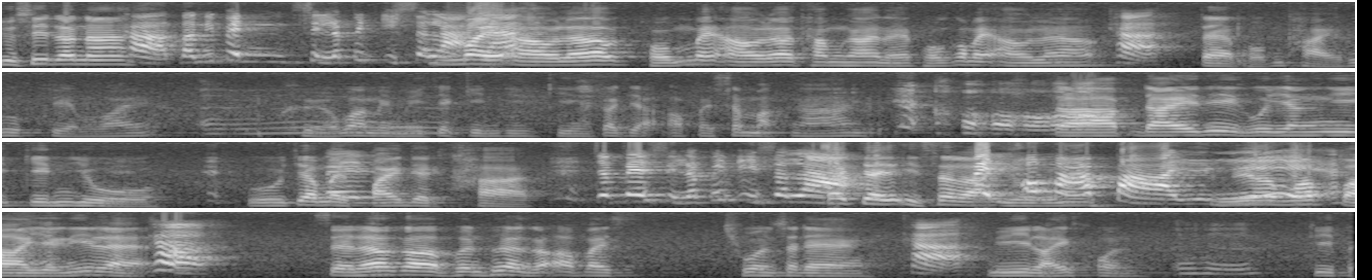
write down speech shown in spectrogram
ยูซิตแล้วนะ ค่ะ ตอนนี้เป็นศิลปินอิสระไม่แล้วเอาแล้ว ผมไม่เอาแล้วทำงานไหน ผมก็ไม่เอาแล้ว ค่ะแต่ผมถ่ายรูปเตรียมไว้อืมเผื่อว่าไม่มีจะกินจริงๆ ก็จะเอาไปสมัครงาน โอ้โหตราบใดที่กูยังมีกินอยู่ กูจะไม่เป็นไปเด็ดขาด จะเป็นศิลปินอิสระ ก็จะอิสระเป็นอยู่พ่อม้านะป่าอย่างนี้เนื้อวับป่าอย่างนี้แหละ ค่ะ เสร็จแล้วก็เพื่อนๆก็เอาไปชวนแสดง ค่ะ มีหลายคน อือหือ ที่ไป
